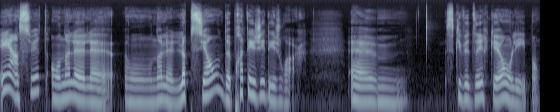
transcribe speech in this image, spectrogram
et ensuite, on a, le, on a l'option de protéger des joueurs. Euh, ce qui veut dire qu'on les, bon,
